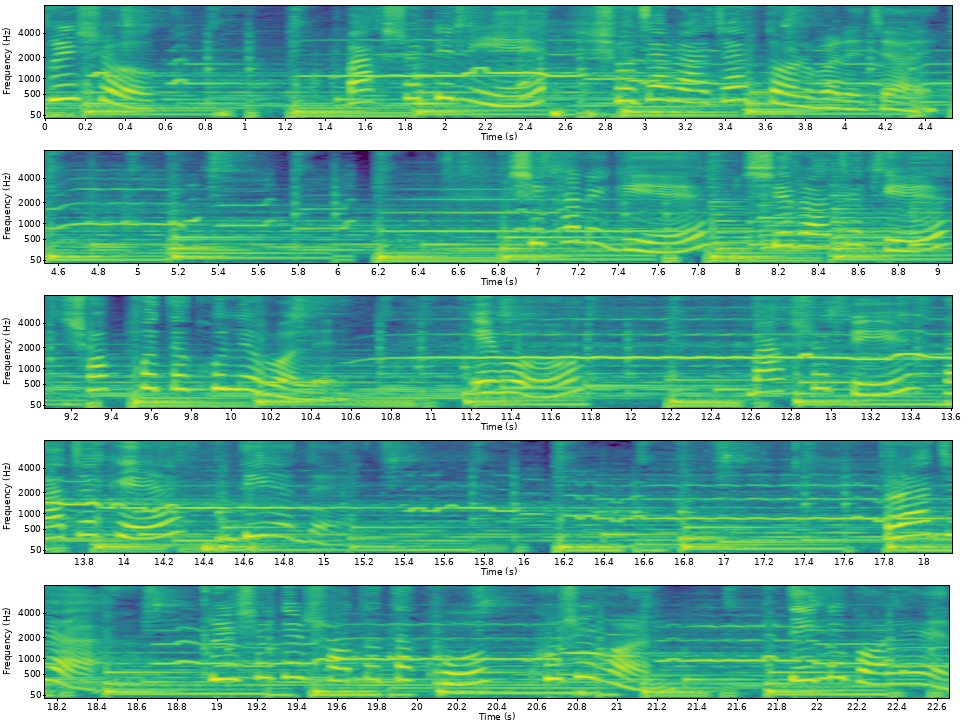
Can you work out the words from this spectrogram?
কৃষক বাক্সটি নিয়ে সোজা রাজার দরবারে যায়। সেখানে গিয়ে সে রাজাকে সব কথা খুলে বলে এবং বাক্সটি রাজাকে দিয়ে দেয়। রাজা কৃষকের সততা খুব খুশি হন। তিনি বলেন,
